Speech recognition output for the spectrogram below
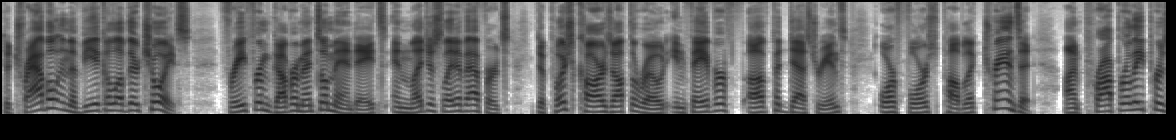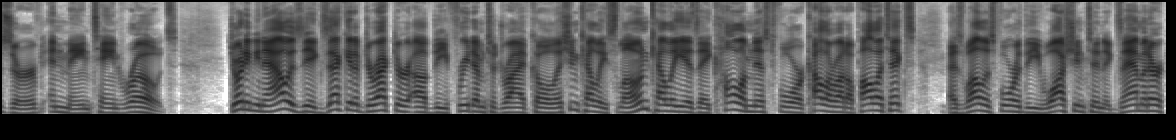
to travel in the vehicle of their choice, free from governmental mandates and legislative efforts to push cars off the road in favor of pedestrians or force public transit on properly preserved and maintained roads. Joining me now is the executive director of the Freedom to Drive Coalition, Kelly Sloan. Kelly is a columnist for Colorado Politics as well as for the Washington Examiner.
